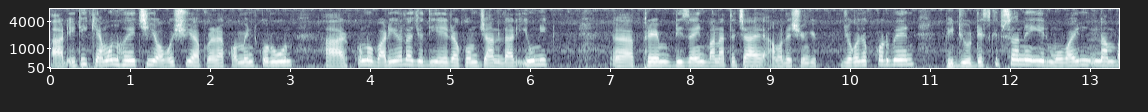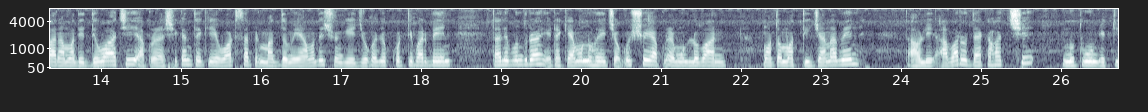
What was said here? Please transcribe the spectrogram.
আর এটি কেমন হয়েছে অবশ্যই আপনারা কমেন্ট করুন। আর কোনো বাড়িওয়ালা যদি এরকম জানলার ইউনিক ফ্রেম ডিজাইন বানাতে চায়, আমাদের সঙ্গে যোগাযোগ করবেন। ভিডিও ডেসক্রিপশনে এর মোবাইল নাম্বার আমাদের দেওয়া আছে, আপনারা সেখান থেকে হোয়াটসঅ্যাপের মাধ্যমে আমাদের সঙ্গে যোগাযোগ করতে পারবেন। তাহলে বন্ধুরা, এটা কেমন হয়েছে অবশ্যই আপনার মূল্যবান মতামতটি জানাবেন। তাহলে আবারও দেখা হচ্ছে নতুন একটি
